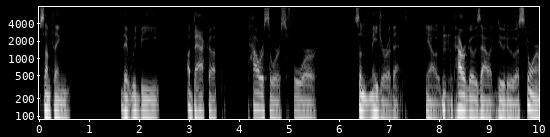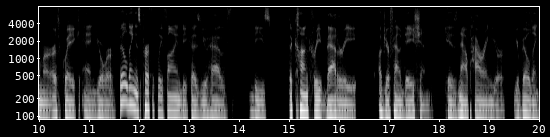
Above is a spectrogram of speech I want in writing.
something that would be a backup power source for some major event. You know, Mm-mm. the power goes out due to a storm or earthquake, and your building is perfectly fine because you have these the concrete battery of your foundation is now powering your your building.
